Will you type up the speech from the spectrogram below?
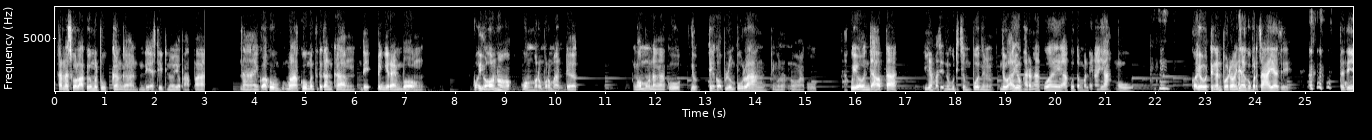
karena sekolah aku mlebu gang kan di SD Dinoyo Papat. Nah, iku aku melaku metu tekan gang di pinggir rembong. Kok ya ono wong moro-moro mandek. Ngomong nang aku, "Duh, Dek kok belum pulang?" Di ngono aku. Aku ya jawab ta, "Iya masih nunggu dijemput." Duh, ayo bareng aku ae, aku temennya ayahmu. Kok ya dengan bodohnya aku percaya sih. Jadi?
